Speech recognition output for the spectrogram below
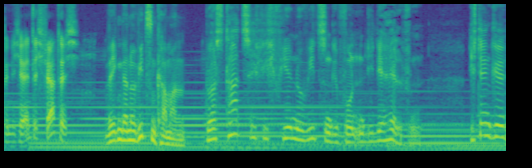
bin ich ja endlich fertig. Wegen der Novizenkammern. Du hast tatsächlich vier Novizen gefunden, die dir helfen. Ich denke,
